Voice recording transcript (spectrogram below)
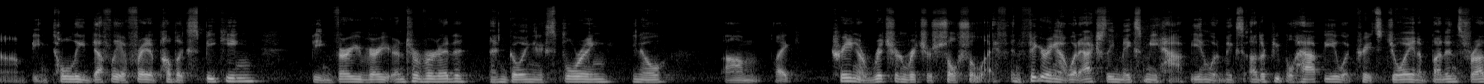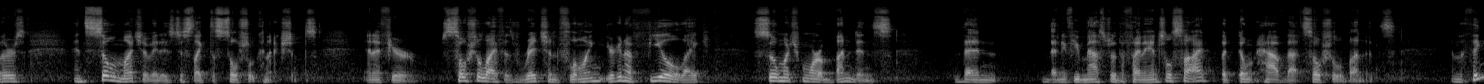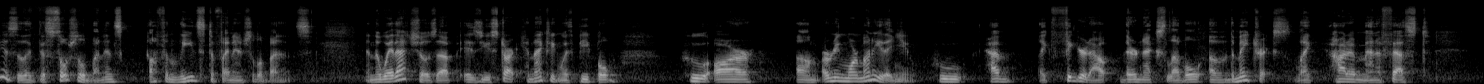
um, being totally, definitely afraid of public speaking, being very, very introverted, and going and exploring, you know, um, like creating a richer and richer social life and figuring out what actually makes me happy and what makes other people happy, what creates joy and abundance for others. And so much of it is just like the social connections. And if your social life is rich and flowing, you're going to feel like so much more abundance than than if you master the financial side but don't have that social abundance. And the thing is, like the social abundance often leads to financial abundance. And the way that shows up is you start connecting with people who are um, earning more money than you, who have like figured out their next level of the matrix, like how to manifest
